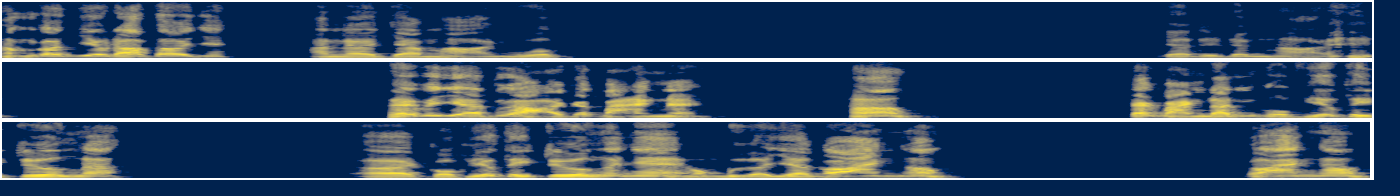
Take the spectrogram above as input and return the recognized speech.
đâm có nhiêu đó thôi nhé. Anh ơi cho em hỏi mua. Giờ đi đừng hỏi. Thế bây giờ tôi hỏi các bạn nè không các bạn đánh cổ phiếu thị trường đó à, cổ phiếu thị trường á nha hôm bữa giờ có ăn không? Có ăn không?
